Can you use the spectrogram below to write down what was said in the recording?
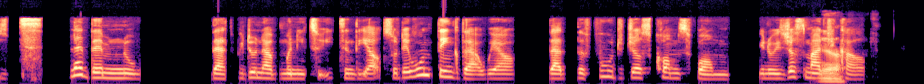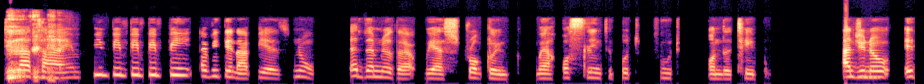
eat, let them know that we don't have money to eat in the house. So they won't think that we are that the food just comes from, you know, it's just magical. Dinner time, ping, ping, ping, ping, ping, everything appears. No, let them know that we are struggling, we are hustling to put food on the table. And you Mm. know, it,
